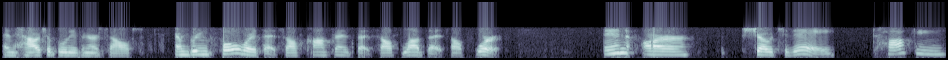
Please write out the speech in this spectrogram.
and how to believe in ourselves and bring forward that self confidence, that self love, that self worth. In our show today, talking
